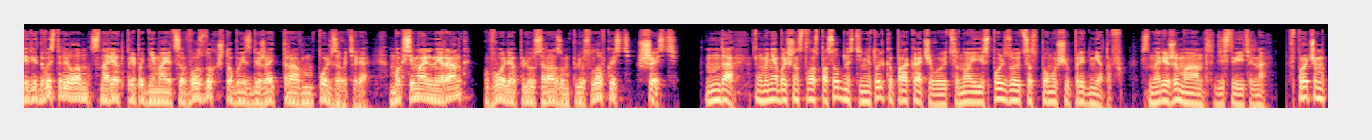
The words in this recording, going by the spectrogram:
Перед выстрелом снаряд приподнимается в воздух, чтобы избежать травм пользователя. Максимальный ранг – воля плюс разум плюс ловкость – 6. Да, у меня большинство способностей не только прокачиваются, но и используются с помощью предметов. Снаряжемант, действительно. Впрочем,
